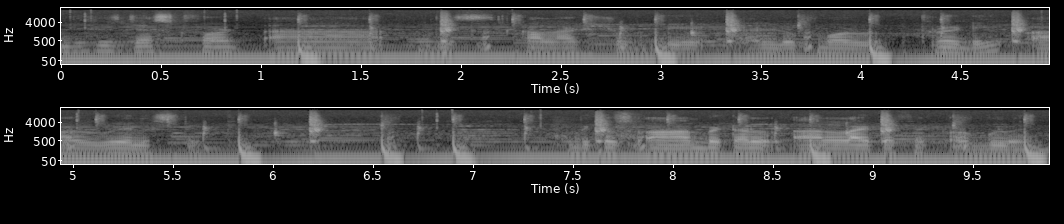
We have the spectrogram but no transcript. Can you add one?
this is just for uh, this color should be uh, look more 3d or realistic. Because uh, better uh, light effect or glowing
